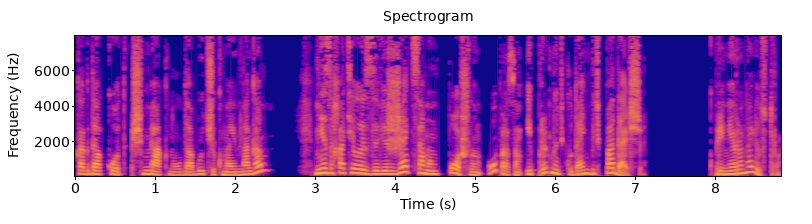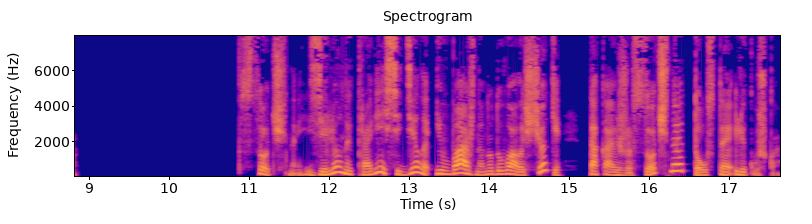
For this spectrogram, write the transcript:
Когда кот шмякнул добычу к моим ногам, Мне захотелось завизжать самым пошлым образом и прыгнуть куда-нибудь подальше. К примеру, на люстру. В сочной зеленой траве сидела и важно надувала щеки такая же сочная толстая лягушка.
